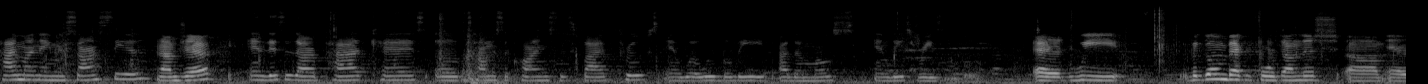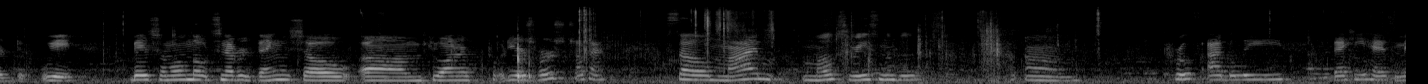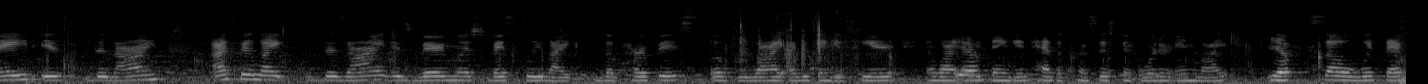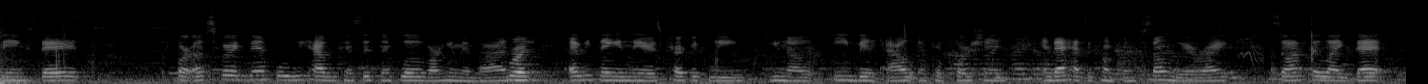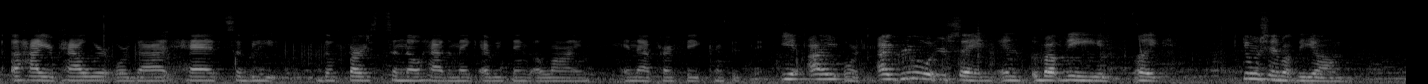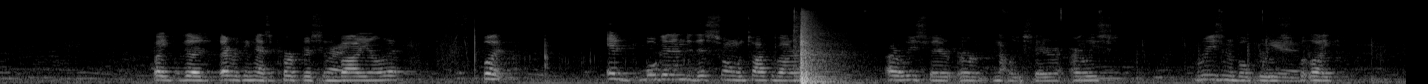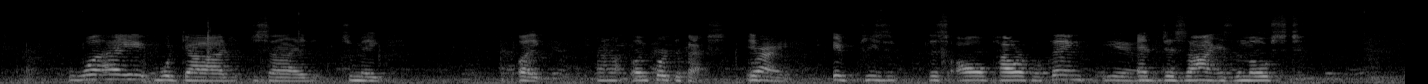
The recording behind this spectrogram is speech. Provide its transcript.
Hi, my name is Sancia, And I'm Jeff. and this is our podcast of Thomas Aquinas' Five Proofs and what we believe are the most and least reasonable. And we've been going back and forth on this, um, and we made some little notes and everything. So, um, do you want to put yours first? Okay. So my most reasonable um, proof, I believe, that he has made is design. I feel like design is very much basically like the purpose of why everything is here and why Yeah. everything is, has a consistent order in life. Yep. So, with that being said, for us, for example, we have a consistent flow of our human body. Right. Everything in there is perfectly, you know, even out in proportion, and that had to come from somewhere, right? So, I feel like that a higher power or God had to be the first to know how to make everything align in that perfect, consistent Yeah, I order. I agree with what you're saying and about the like. You were saying about the um. Like the everything has a purpose in Right. the body and all that, but it we'll get into this when we talk about our, our least favorite or not least favorite, our least reasonable proofs. Yeah. But like, why would God decide to make like I don't know, like birth defects? If, right. if he's this all powerful thing Yeah. and design is the most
